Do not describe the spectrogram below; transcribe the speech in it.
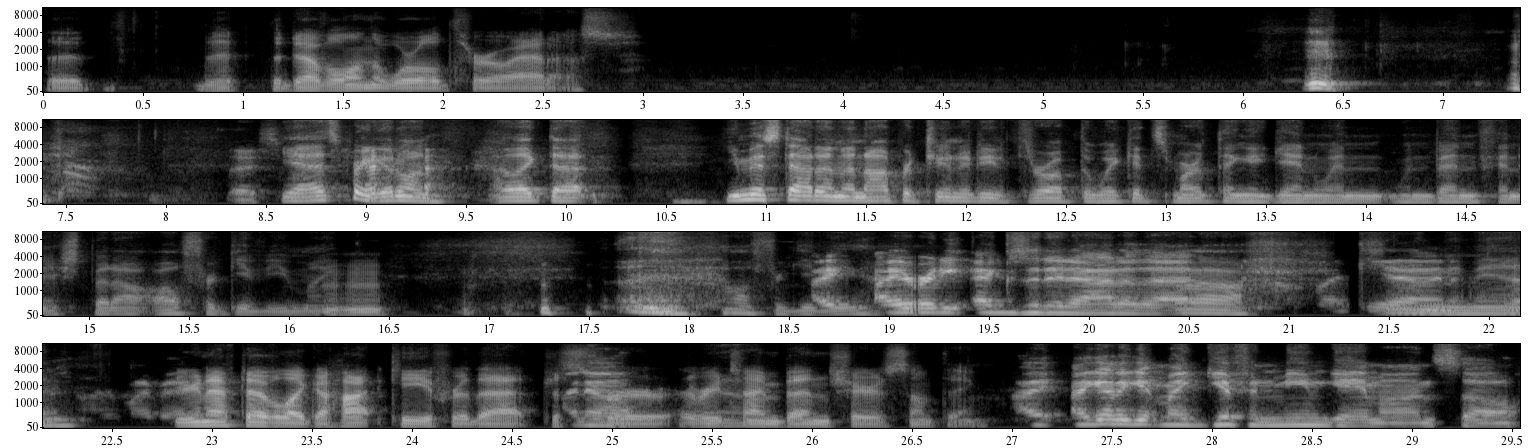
that that the devil and the world throw at us. nice. Yeah, that's a pretty good one. I like that. You missed out on an opportunity to throw up the wicked smart thing again when when Ben finished, but I'll, I'll forgive you, Mike. Mm-hmm. I'll forgive I, you. I already exited out of that. Oh, yeah, me, man. You're gonna have to have like a hotkey for that, just for every time Ben shares something. I, I got to get my GIF and meme game on, so.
